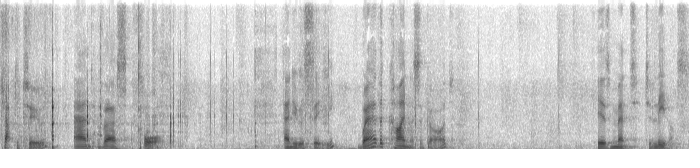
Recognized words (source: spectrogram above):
chapter 2 and verse 4. And you will see where the kindness of God is meant to lead us.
